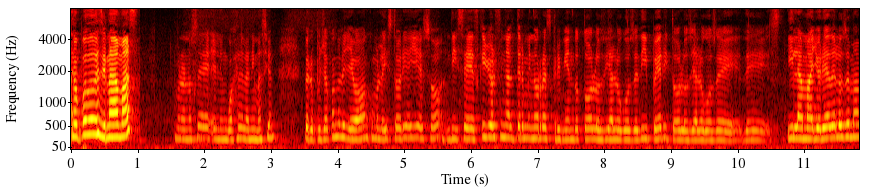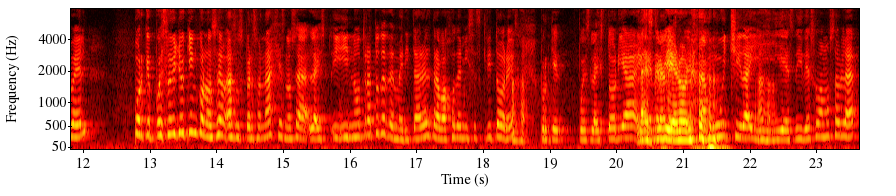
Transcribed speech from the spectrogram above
no puedo decir nada más. Bueno, no sé el lenguaje de la animación, pero pues ya cuando le llevaban como la historia y eso, dice, es que yo al final termino reescribiendo todos los diálogos de Dipper y todos los diálogos de, de- y la mayoría de los de Mabel, porque pues soy yo quien conoce a sus personajes, ¿no? O sea, la y no trato de demeritar el trabajo de mis escritores, Ajá. porque pues la historia en La general es- está muy chida y es- y de eso vamos a hablar.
